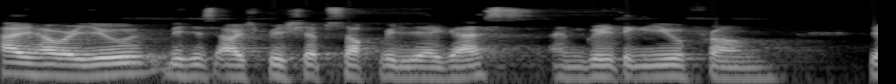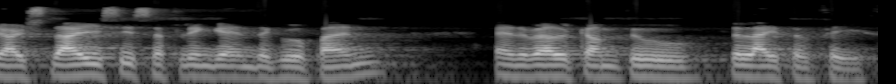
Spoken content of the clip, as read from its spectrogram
Hi, how are you? This is Archbishop Soc Villegas. I'm greeting you from the Archdiocese of Lingayen Dagupan and welcome to the Light of Faith.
